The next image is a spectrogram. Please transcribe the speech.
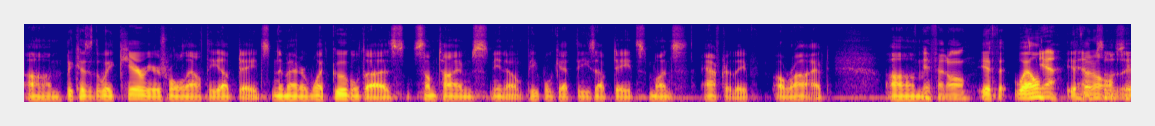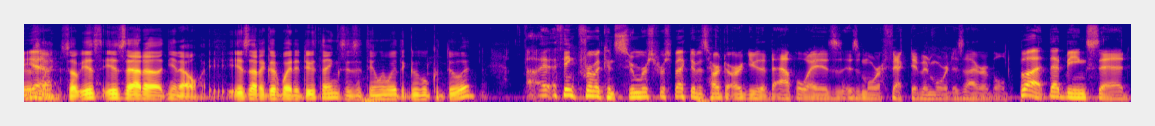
um, because of the way carriers roll out the updates, no matter what Google does, sometimes you know people get these updates months after they've arrived. Um, If at all. if well, Yeah, if at all, seriously. yeah. So is is that a you know is that a good way to do things? Is it the only way that Google could do it? I think from a consumer's perspective, it's hard to argue that the Apple way is, is more effective and more desirable. But that being said,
